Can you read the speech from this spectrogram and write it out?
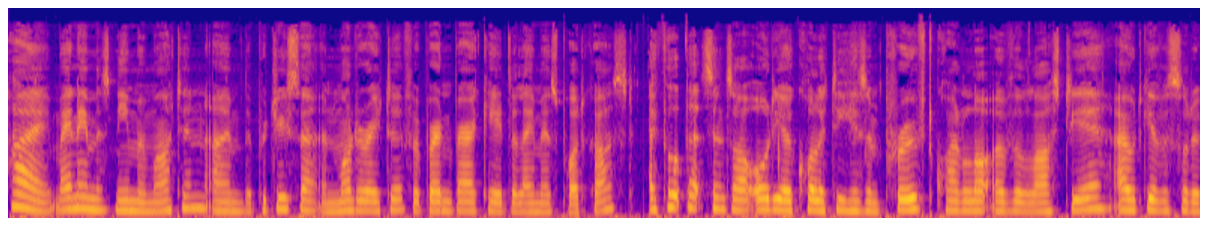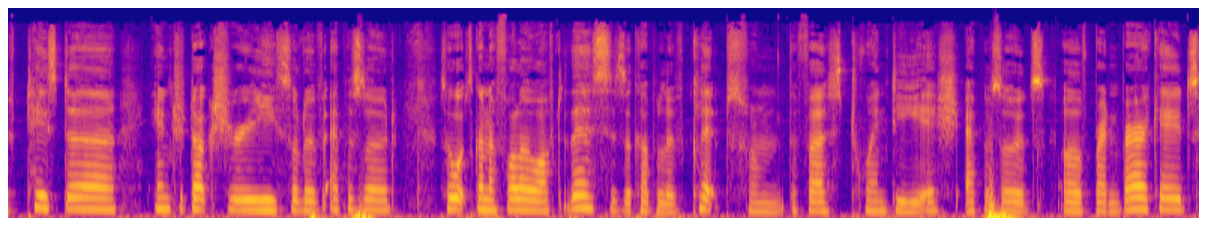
Hi, my name is Nemo Martin. I'm the producer and moderator for Bread and Barricade, the Les podcast. I thought that since our audio quality has improved quite a lot over the last year, I would give a sort of taster, introductory sort of episode. So, what's going to follow after this is a couple of clips from the first 20 ish episodes of Bread and Barricades,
